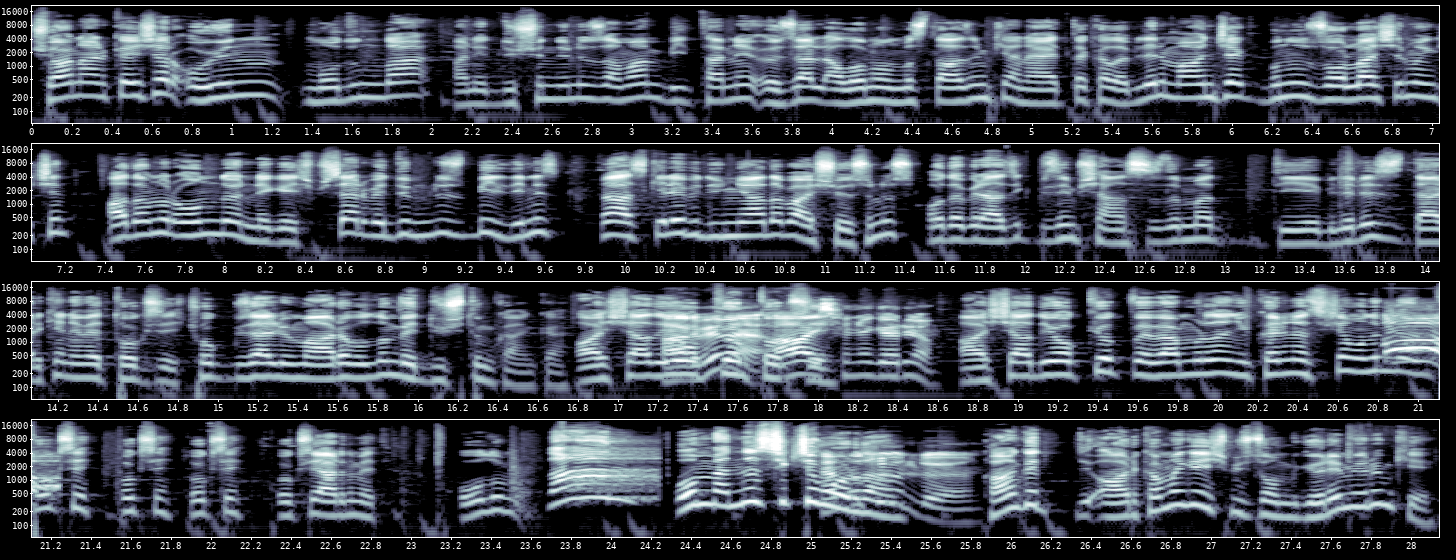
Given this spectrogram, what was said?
Şu an arkadaşlar oyun modunda hani düşündüğünüz zaman bir tane özel alan olması lazım ki hani hayatta kalabilirim. Ancak bunu zorlaştırmak için adamlar onun da önüne geçmişler ve dümdüz bildiğiniz rastgele bir dünyada başlıyorsunuz. O da birazcık bizim şanssızlığıma diyebiliriz derken evet Toksi çok güzel bir mağara buldum ve düştüm kanka. Aşağıda harbi yok mi? yok Toksi. Aa ismini görüyorum. Aşağıda yok yok ve ben buradan yukarı nasıl çıkacağım onu bilmiyorum. Aa! Toksi, Toksi, Toksi, Toksi yardım et. Oğlum lan! Oğlum ben nasıl çıkacağım Sen oradan? nasıl öldün? Kanka arkama geçmiş zombi göremiyorum ki.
